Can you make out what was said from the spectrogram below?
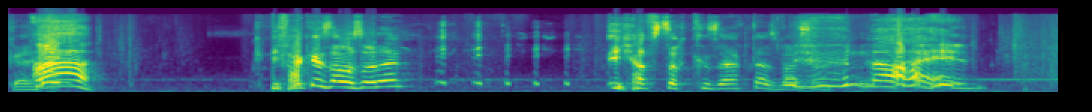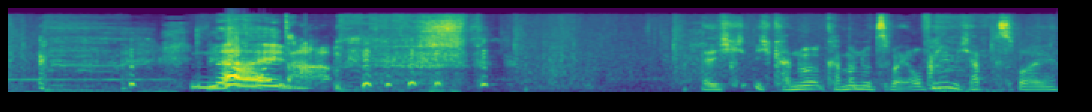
Geil. Ah! Die Fackel ist aus, oder? Ich hab's doch gesagt, das Wasser. Nein! Nein! Ja, ich, ich kann nur, kann man nur zwei aufnehmen? Ich hab zwei.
